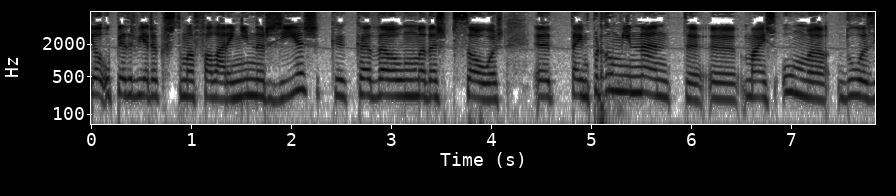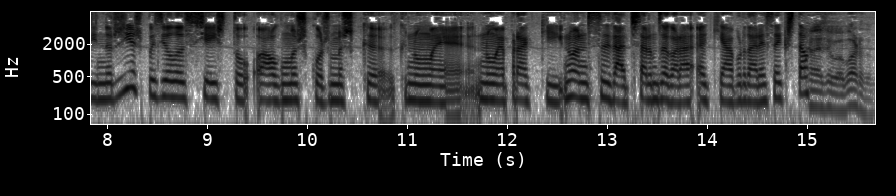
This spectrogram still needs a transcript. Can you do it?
Ele, o Pedro Vieira costuma falar em energias, que cada uma das pessoas eh, tem predominante eh, mais uma, duas energias, pois depois ele associa isto a algumas cores, mas que, que não, é, não é para aqui, não há necessidade de estarmos agora aqui a abordar essa questão. Mas eu abordo.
